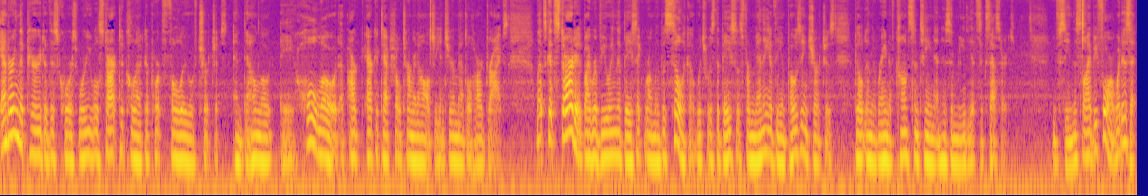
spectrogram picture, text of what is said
entering the period of this course where you will start to collect a portfolio of churches and download a whole load of architectural terminology into your mental hard drives. Let's get started by reviewing the basic Roman basilica, which was the basis for many of the imposing churches built in the reign of Constantine and his immediate successors. You've seen this slide before. What is it?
